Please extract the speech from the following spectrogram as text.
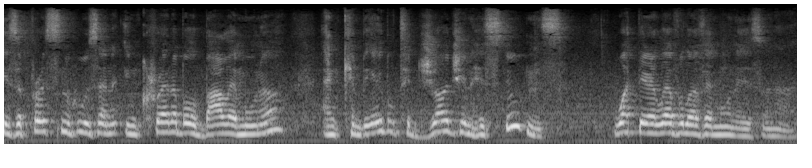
is a person who's an incredible Bal Emuna and can be able to judge in his students what their level of Emuna is or not.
